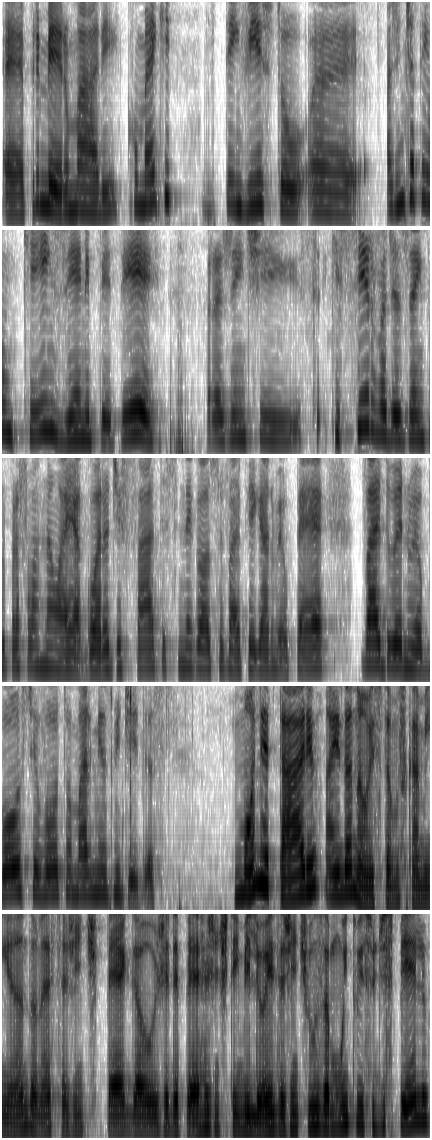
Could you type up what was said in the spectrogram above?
É, primeiro, Mari, como é que tem visto? É, a gente já tem um case NPD para gente que sirva de exemplo para falar não, é agora de fato esse negócio vai pegar no meu pé, vai doer no meu bolso, eu vou tomar minhas medidas. Monetário, ainda não, estamos caminhando, né? Se a gente pega o GDPR, a gente tem milhões, a gente usa muito isso de espelho,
